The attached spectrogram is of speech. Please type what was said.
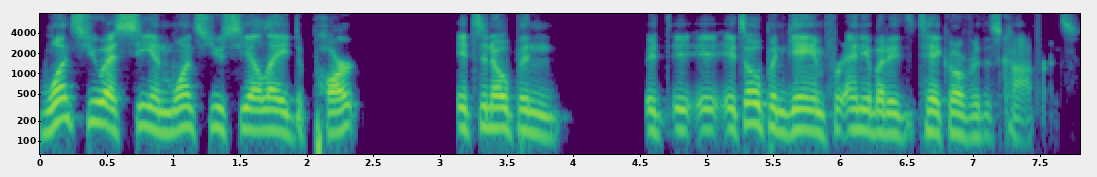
once USC and once UCLA depart, it's an open it, it it's open game for anybody to take over this conference.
